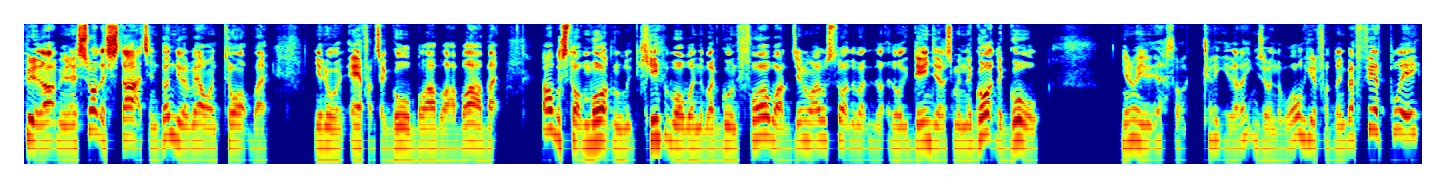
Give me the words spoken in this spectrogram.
Put it that way. I, mean, I saw the stats and Dundee were well on top, but you know, efforts a goal, blah blah blah. But I always thought Morton looked capable when they were going forward. You know, I always thought they, were, they looked dangerous. When they got the goal, you know, I thought, crikey, the writing's on the wall here for them. But fair play,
